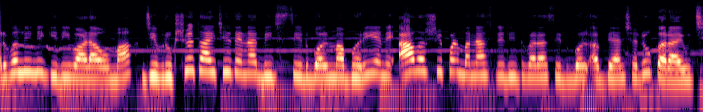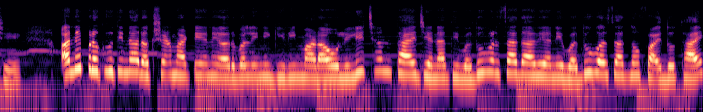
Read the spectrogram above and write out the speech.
અરવલ્લીની ગિરિવાળાઓમાં જે વૃક્ષો થાય છે, તેના બીજ સીડબોલમાં ભરી અને આ વર્ષે પણ બનાસ ડેરી દ્વારા સીડબોલ અભિયાન શરૂ કરાયું છે. અને પ્રકૃતિના રક્ષણ માટે અને અરવલ્લીની ગિરિમાળાઓ લીલીછમ થાય, જેનાથી વધુ વરસાદ આવે અને વધુ વરસાદનો ફાયદો થાય,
